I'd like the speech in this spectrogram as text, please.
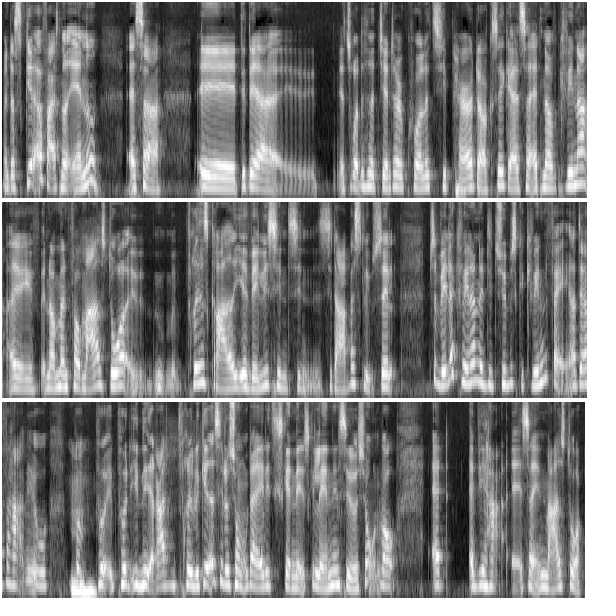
men der sker jo faktisk noget andet. Altså, øh, det der... Øh, jeg tror, det hedder gender equality paradox, ikke? Altså, at når kvinder, øh, når man får meget store øh, frihedsgrader i at vælge sin, sin, sit arbejdsliv selv, så vælger kvinderne de typiske kvindefag, og derfor har vi jo på, mm. på, på, i en ret privilegeret situation, der er i de skandinaviske lande en situation, hvor at, at vi har altså en meget stor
